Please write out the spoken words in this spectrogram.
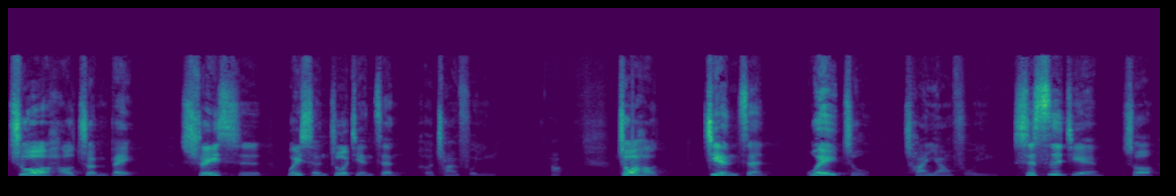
做好准备，随时为神做见证和传福音。好，做好见证，为主传扬福音。十四节说，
